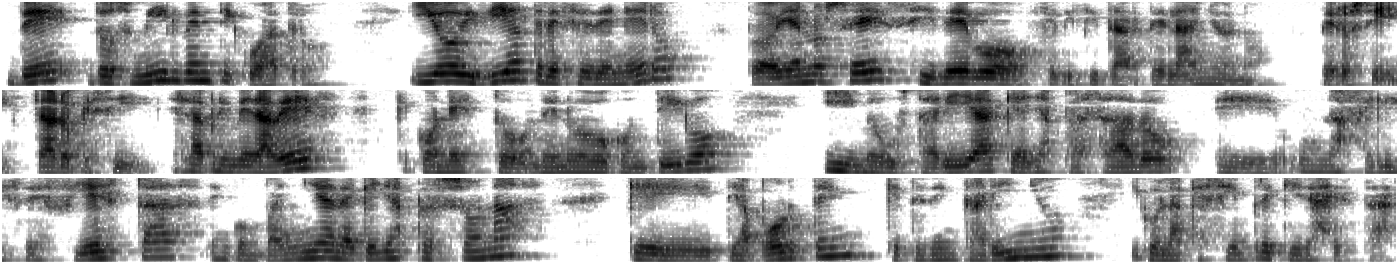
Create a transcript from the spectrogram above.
de 2024 y hoy día 13 de enero todavía no sé si debo felicitarte el año o no, pero sí, claro que sí, es la primera vez que conecto de nuevo contigo y me gustaría que hayas pasado eh, unas felices fiestas en compañía de aquellas personas que te aporten, que te den cariño y con las que siempre quieras estar.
